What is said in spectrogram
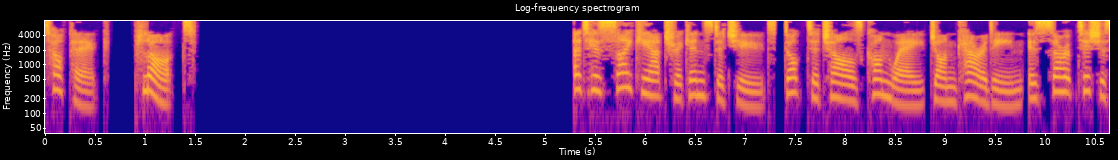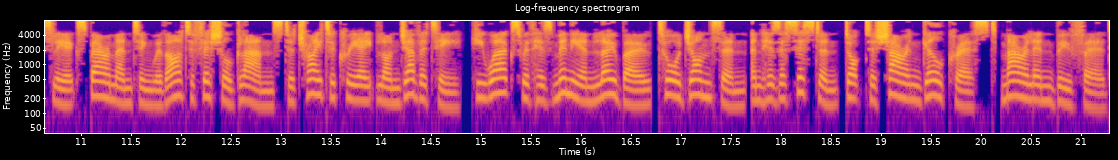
Topic. Plot At his psychiatric institute, Dr. Charles Conway John Carradine is surreptitiously experimenting with artificial glands to try to create longevity. He works with his minion Lobo Tor Johnson and his assistant Dr. Sharon Gilchrist Marilyn Buferd.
